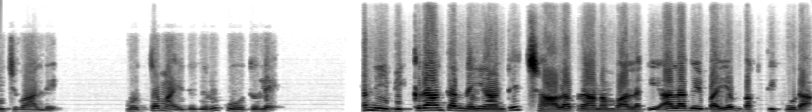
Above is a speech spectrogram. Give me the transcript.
ఏజ్ వాళ్ళే. మొత్తం ఐదుగురు కోతులే. కానీ విక్రాంత్ అన్నయ్య అంటే చాలా ప్రాణం వాళ్ళకి అలాగే భయం భక్తి కూడా.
